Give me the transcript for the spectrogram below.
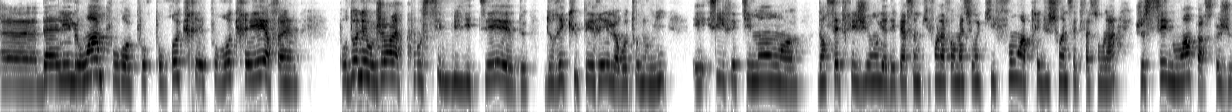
d'aller loin pour, pour, pour, recréer, pour recréer, enfin, pour donner aux gens la possibilité de, de récupérer leur autonomie et si effectivement, euh, dans cette région, il y a des personnes qui font la formation et qui font après du soin de cette façon-là, je sais moi, parce que, je,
